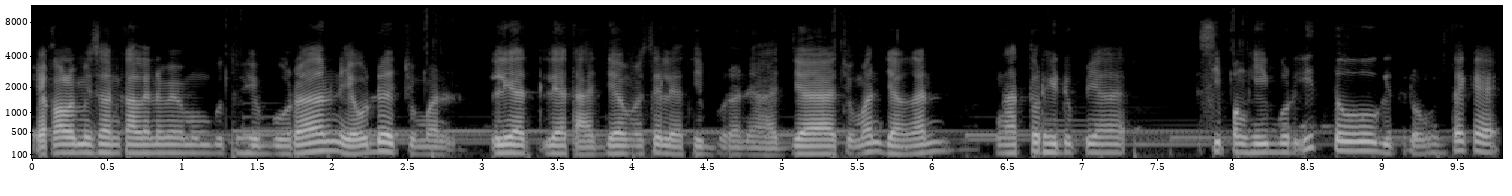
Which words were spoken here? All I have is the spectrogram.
ya kalau misalnya kalian memang butuh hiburan ya udah cuman lihat-lihat aja mesti lihat hiburannya aja cuman jangan ngatur hidupnya si penghibur itu gitu loh maksudnya kayak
